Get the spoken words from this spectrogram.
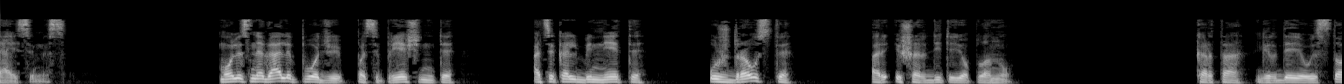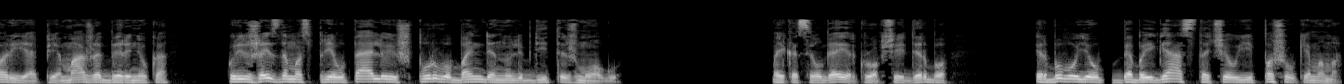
teisėmis. Molis negali podžiui pasipriešinti, atsikalbinėti, uždrausti ar išardyti jo planų. Kartą girdėjau istoriją apie mažą berniuką, kuris žaisdamas prie upelio iš purvo bandė nulibdyti žmogų. Vaikas ilgai ir kruopšiai dirbo ir buvo jau bebaigęs, tačiau jį pašaukė mama.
